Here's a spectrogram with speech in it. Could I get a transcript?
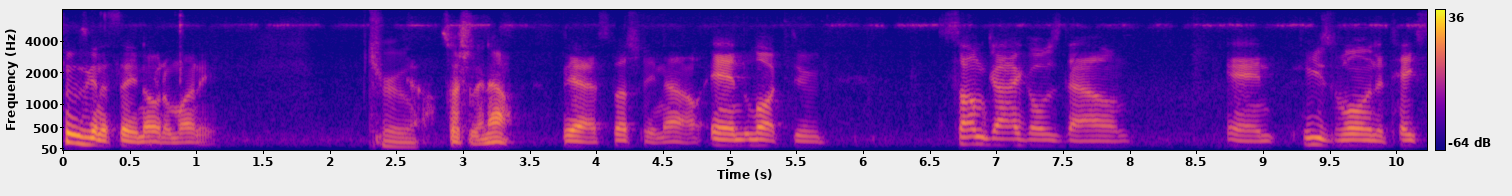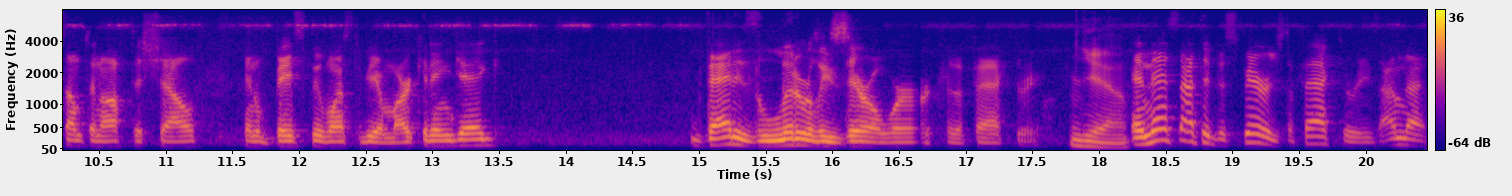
who's going to say no to money? True. Yeah, especially now. Yeah, especially now. And look, dude, some guy goes down and he's willing to take something off the shelf and basically wants to be a marketing gig. That is literally zero work for the factory. Yeah. And that's not to disparage the factories. I'm not,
